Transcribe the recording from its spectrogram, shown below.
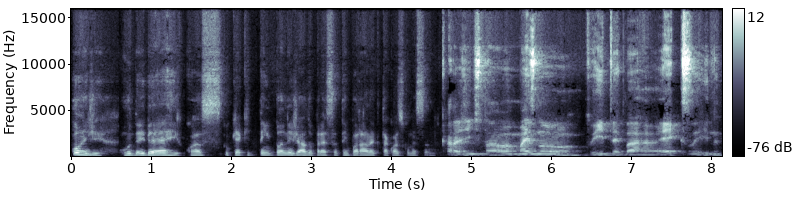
Conrad, Rudei BR, quais, o que é que tem planejado para essa temporada que está quase começando? Cara, a gente está mais no Twitter barra X aí, né?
